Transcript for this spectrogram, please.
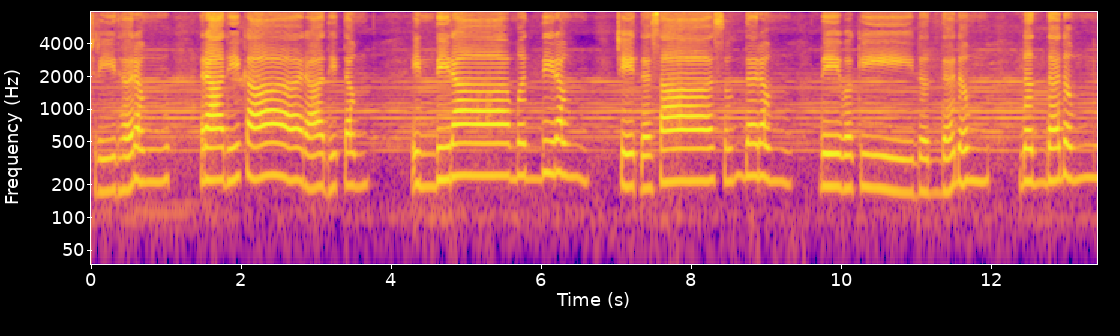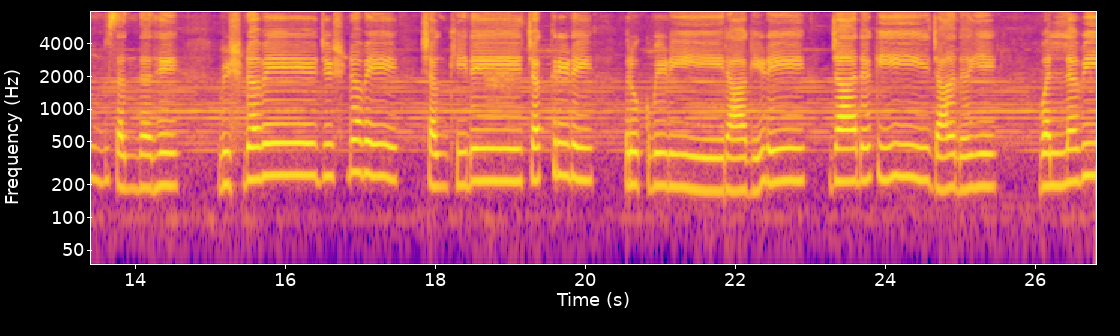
श्रीधरं राधिकाराधितम् इन्दिरामन्दिरं चेतसा सुन्दरं देवकीनन्दनं नन्दनं सन्दधे। विष्णवे जिष्णवे शङ्खिने चक्रिणे रुक्मिणी रागिणे जानकी जानये। वल्लवी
